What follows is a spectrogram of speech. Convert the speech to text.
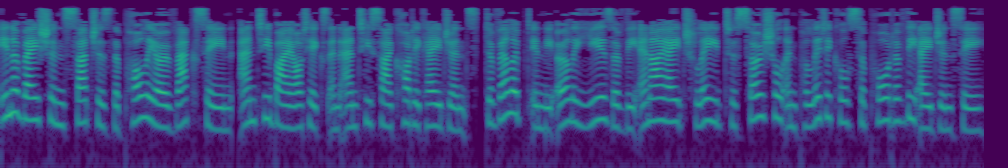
Innovations such as the polio vaccine, antibiotics and antipsychotic agents, developed in the early years of the NIH lead to social and political support of the agency.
